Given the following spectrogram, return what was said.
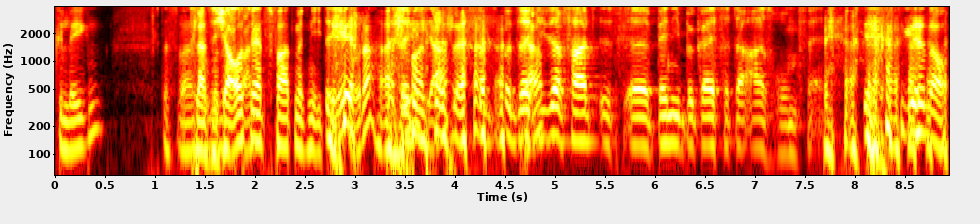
gelegen. Das war Klassische. Auswärtsfahrt mit einem ICE, oder? Also, ja. Und, und seit Ja. dieser Fahrt ist äh, Benny begeisterter AS Rom-Fan. ja, genau.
